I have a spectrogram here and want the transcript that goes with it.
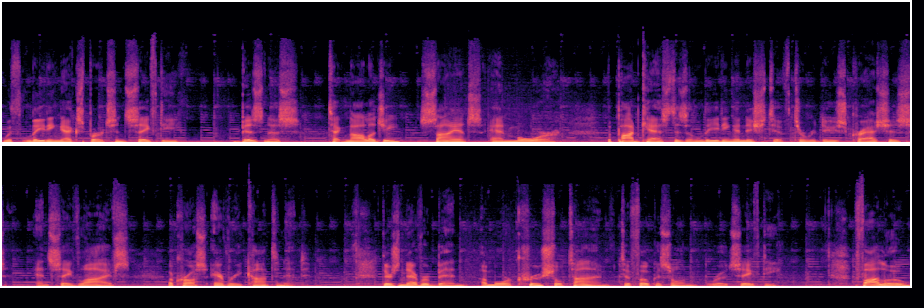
with leading experts in safety business, technology, science, and more, the podcast is a leading initiative to reduce crashes and save lives across every continent. There's never been a more crucial time to focus on road safety. Follow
